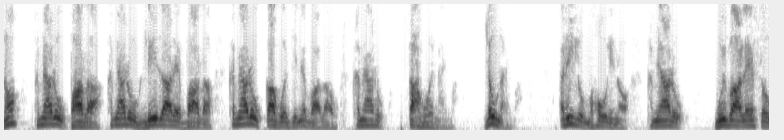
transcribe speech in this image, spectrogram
နော်ခမည်းတော်ဘာသာခမည်းတော်လေးစားတဲ့ဘာသာခမည်းတော်ကာကွယ်ခြင်းတဲ့ဘာသာကိုခမည်းတော်ကာကွယ်နိုင်မှာလုံနိုင်မှာအဲ့ဒီလိုမဟုတ်ရင်တော့ခမားတို့မွေပါလဲစုံ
